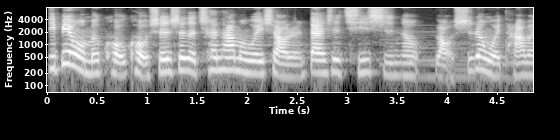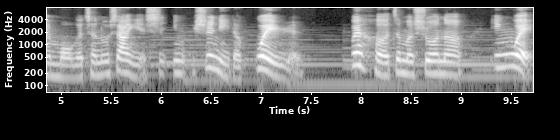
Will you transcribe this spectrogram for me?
即便我们口口声声的称他们为小人，但是其实呢，老师认为他们某个程度上也是因是你的贵人。为何这么说呢？因为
